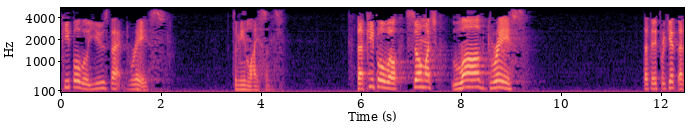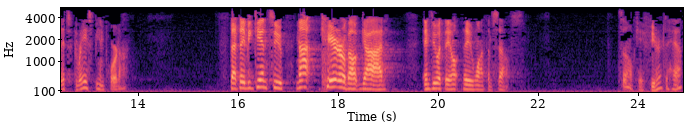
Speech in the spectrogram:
people will use that grace to mean license. That people will so much love grace that they forget that it's grace being poured on. That they begin to not care about God and do what they, they want themselves. It's an okay fear to have.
